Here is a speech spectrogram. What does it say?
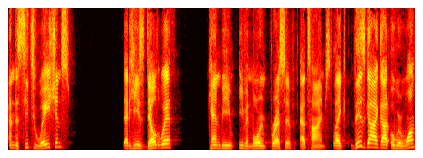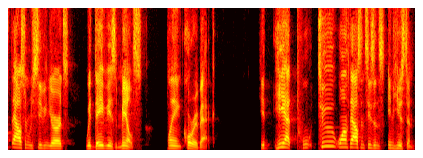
And the situations that he's dealt with can be even more impressive at times. Like this guy got over 1,000 receiving yards with Davis Mills playing quarterback. He, he had two, two 1,000 seasons in Houston,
